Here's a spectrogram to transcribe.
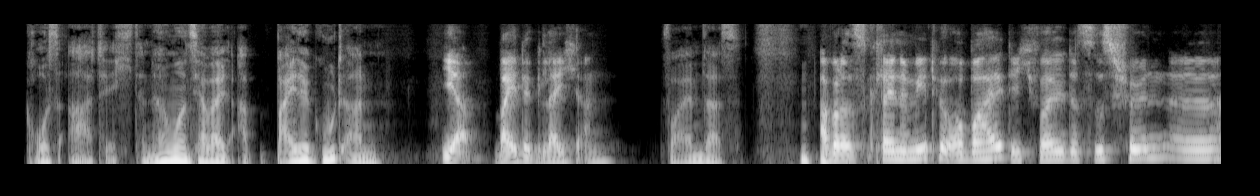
Großartig. Dann hören wir uns ja bald beide gut an. Ja, beide gleich an. Vor allem das. Aber das kleine Meteor behalte ich, weil das ist schön äh,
